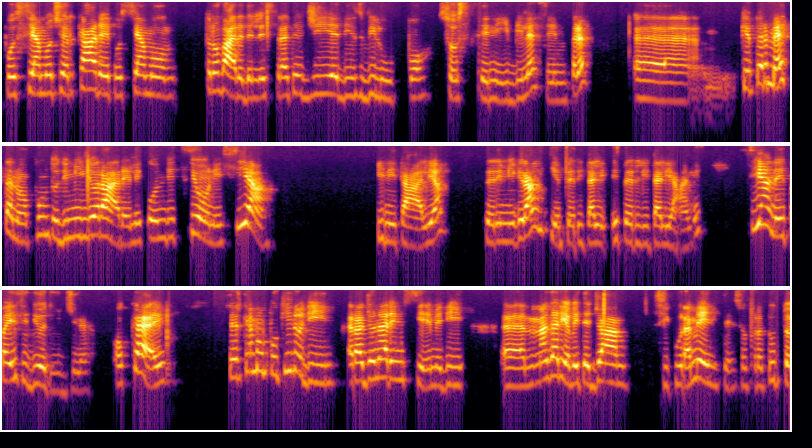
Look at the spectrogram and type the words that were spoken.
Possiamo cercare, possiamo trovare delle strategie di sviluppo sostenibile sempre, eh, che permettano appunto di migliorare le condizioni sia in Italia per i migranti e per, e per gli italiani, sia nei paesi di origine, ok? Cerchiamo un pochino di ragionare insieme, di eh, magari avete già sicuramente, soprattutto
